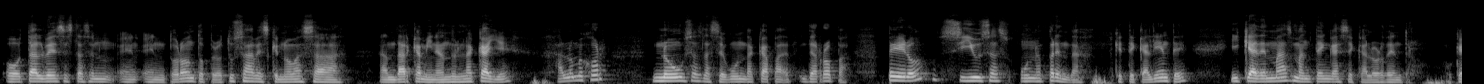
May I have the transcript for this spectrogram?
o tal vez estás en, en, Toronto, pero tú sabes que no vas a andar caminando en la calle, a lo mejor no usas la segunda capa de ropa, pero sí usas una prenda que te caliente y que además mantenga ese calor dentro, ¿ok?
